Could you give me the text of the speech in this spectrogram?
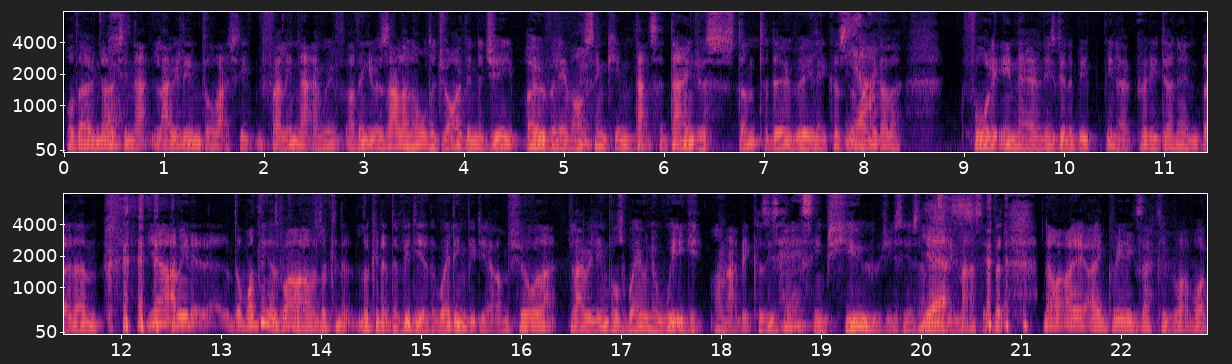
Although noting that Larry Linville actually fell in that, and we've, I think it was Alan Alda driving the jeep over him. I was thinking that's a dangerous stunt to do, really, because they've only got to fall it in there, and he's going to be, you know, pretty done in. But um, yeah, I mean, the one thing as well, I was looking at looking at the video, the wedding video. I'm sure that Larry Linville's wearing a wig on that because his hair seems huge. It seems absolutely Yes. massive. But no, I, I agree exactly what what,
